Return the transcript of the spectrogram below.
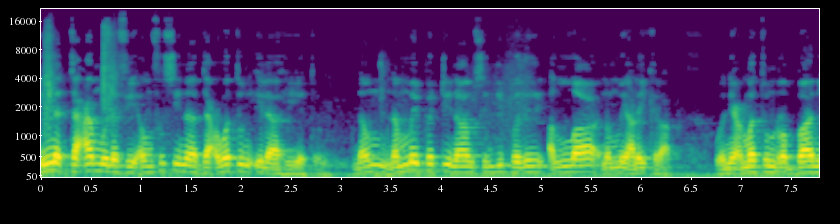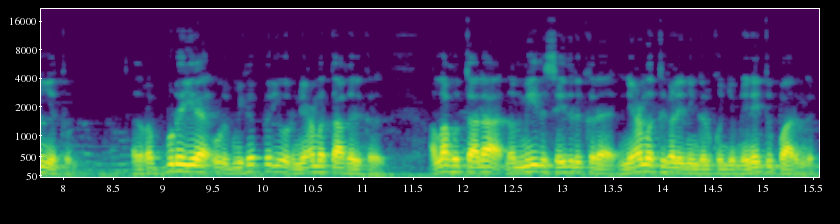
இன்ன தாமுலஃபி அம்புசினா தவத்துன் இலாஹியத்துன் நம் நம்மை பற்றி நாம் சிந்திப்பது அல்லாஹ் நம்மை அழைக்கிறான் ஒரு நியமத்துன் ரப்பானியத்துன் அது ரப்புடைய ஒரு மிகப்பெரிய ஒரு நியமத்தாக இருக்கிறது அல்லாஹு தாலா நம் மீது செய்திருக்கிற நியமத்துகளை நீங்கள் கொஞ்சம் நினைத்து பாருங்கள்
